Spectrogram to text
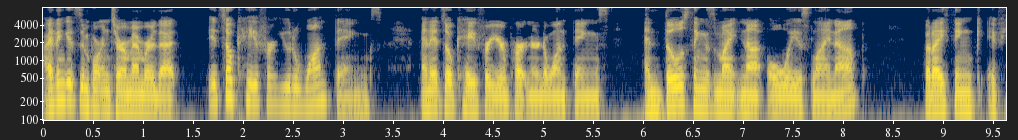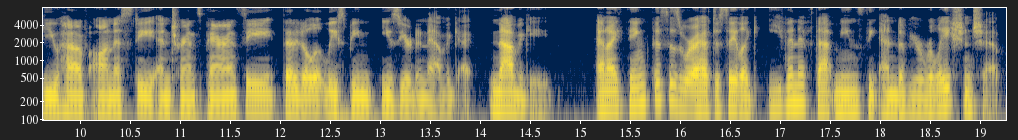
I think it's important to remember that it's okay for you to want things, and it's okay for your partner to want things, and those things might not always line up, But I think if you have honesty and transparency, that it'll at least be easier to navigate. Navigate. And I think this is where I have to say, like, even if that means the end of your relationship,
